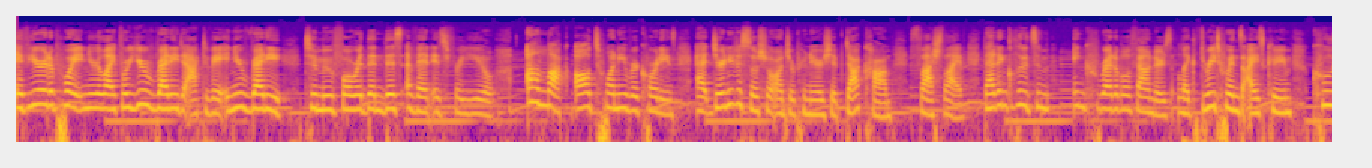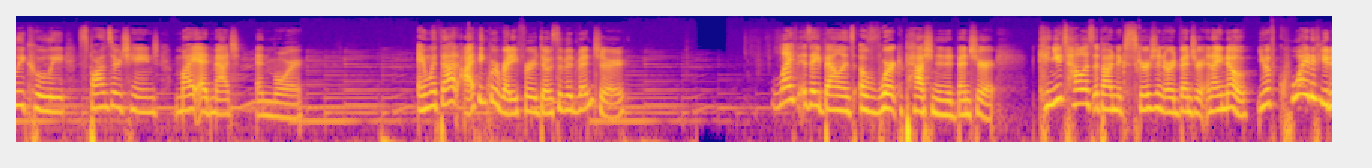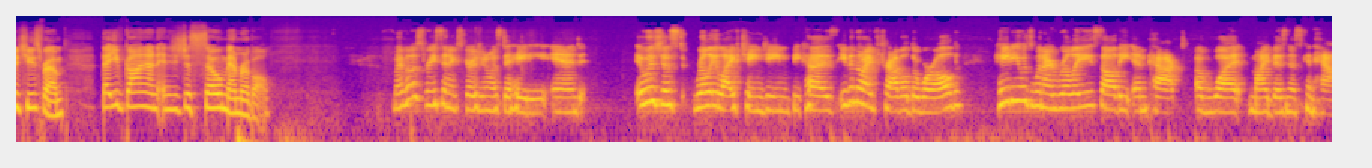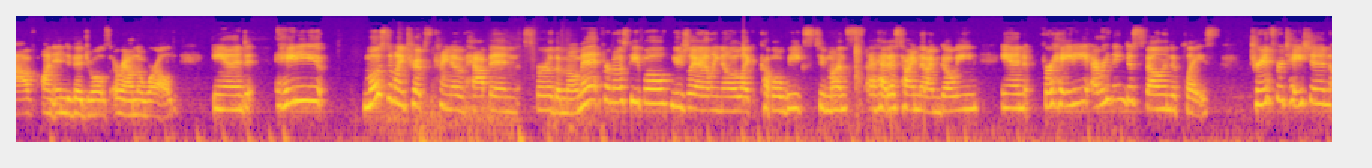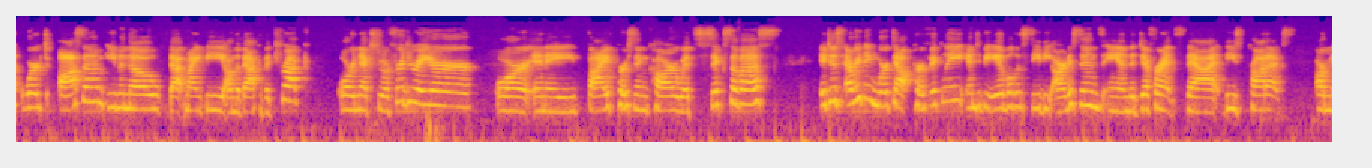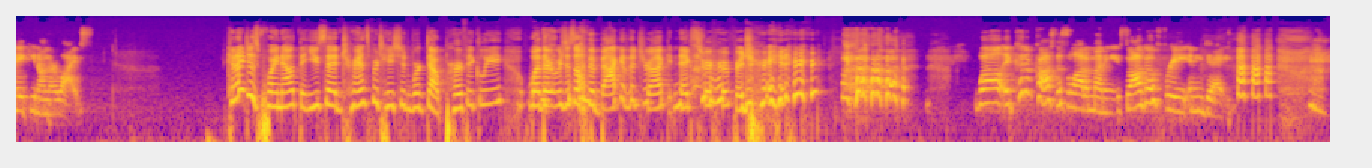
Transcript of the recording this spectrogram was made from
If you're at a point in your life where you're ready to activate and you're ready to move forward, then this event is for you. Unlock all 20 recordings at journeytosocialentrepreneurship.com slash live. That includes some incredible founders like Three Twins Ice Cream, Kuli Kuli, Sponsor Change, My Ed Match, and more. And with that, I think we're ready for a dose of adventure. Life is a balance of work, passion, and adventure. Can you tell us about an excursion or adventure? And I know you have quite a few to choose from that you've gone on and it is just so memorable. My most recent excursion was to Haiti, and it was just really life changing because even though I've traveled the world, Haiti was when I really saw the impact of what my business can have on individuals around the world. And Haiti most of my trips kind of happen spur of the moment for most people. Usually I only know like a couple of weeks to months ahead of time that I'm going. And for Haiti, everything just fell into place. Transportation worked awesome, even though that might be on the back of a truck or next to a refrigerator or in a five person car with six of us. It just everything worked out perfectly. And to be able to see the artisans and the difference that these products are making on their lives. Can I just point out that you said transportation worked out perfectly, whether it was just on the back of the truck next to a refrigerator? well, it could have cost us a lot of money, so I'll go free any day.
